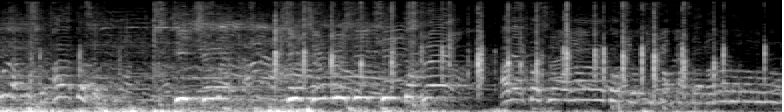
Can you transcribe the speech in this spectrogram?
Oula, attention, allez, attention. DJ, DJ musique, s'il te plaît. Allez, attention, non, non, attention, tu sors pas. Non, non, non, non, non, non.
